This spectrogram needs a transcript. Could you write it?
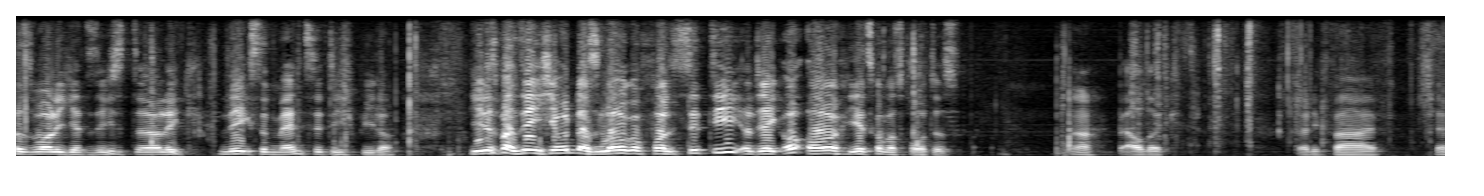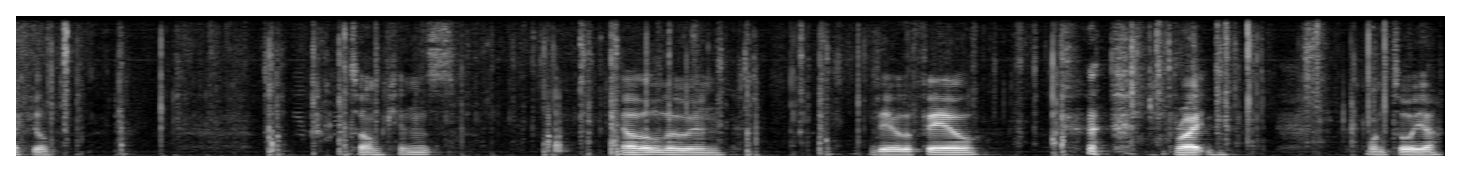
Das wollte ich jetzt nicht, Sterling. Nächste Man City-Spieler. Jedes Mal sehe ich hier unten das Logo von City und denke, oh oh, jetzt kommt was Rotes. Ah, Baldock. 35. Sheffield. Tompkins. Calvert-Lewin. Deulofeo. Brighton. Montoya.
